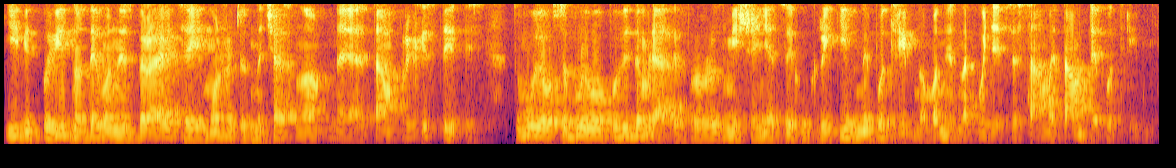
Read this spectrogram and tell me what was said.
і відповідно де вони збираються і можуть одночасно е, там прихиститись. Тому і особливо повідомляти про розміщення цих укриттів не потрібно. Вони знаходяться саме там, де потрібні.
